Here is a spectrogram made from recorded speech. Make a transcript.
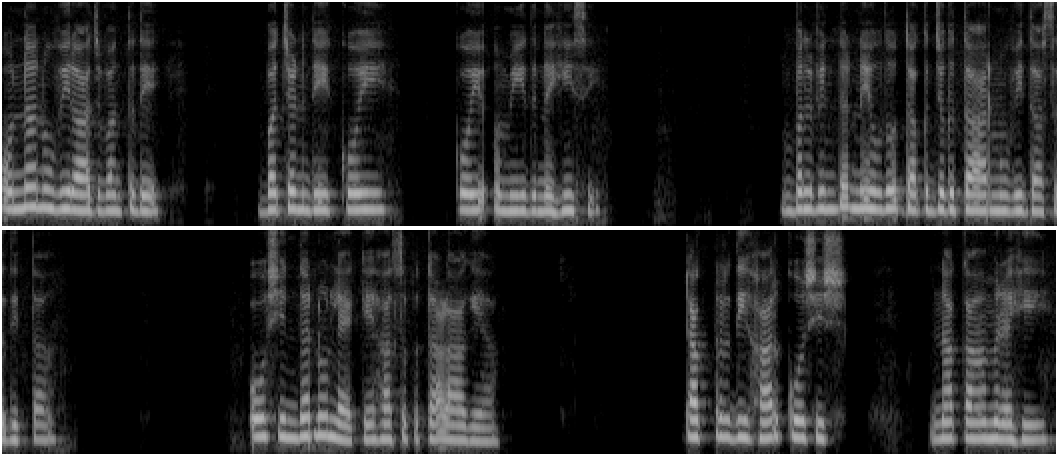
ਉਹਨਾਂ ਨੂੰ ਵੀ ਰਾਜਵੰਤ ਦੇ ਬਚਣ ਦੀ ਕੋਈ ਕੋਈ ਉਮੀਦ ਨਹੀਂ ਸੀ। ਬਲਵਿੰਦਰ ਨੇ ਉਦੋਂ ਤੱਕ ਜਗਤਾਰ ਨੂੰ ਵੀ ਦੱਸ ਦਿੱਤਾ। ਉਹ ਸ਼ਿੰਦਰ ਨੂੰ ਲੈ ਕੇ ਹਸਪਤਾਲ ਆ ਗਿਆ। ਡਾਕਟਰ ਦੀ ਹਰ ਕੋਸ਼ਿਸ਼ ਨਾਕਾਮ ਰਹੀ।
